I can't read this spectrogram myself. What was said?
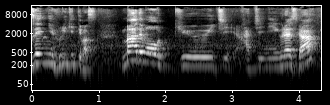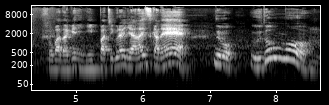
全に振り切ってます。まあでも9182ぐらいですか？そばだけに日八ぐらいじゃないですかね。でもうどんも、うん。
